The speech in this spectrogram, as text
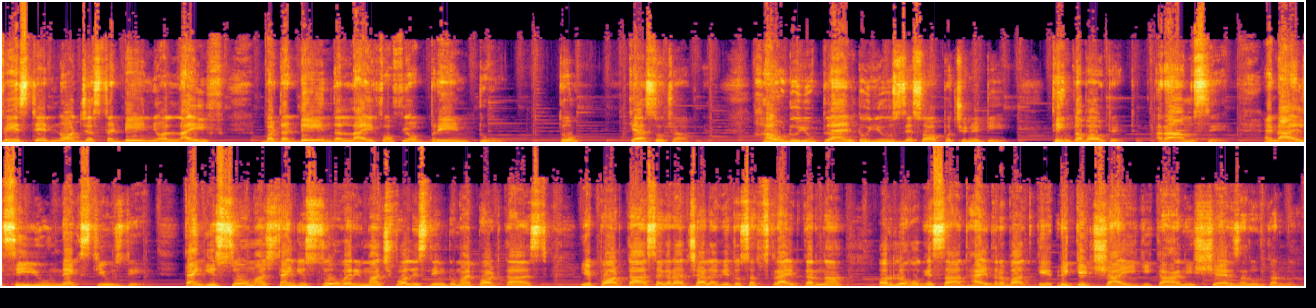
wasted not just a day in your life, but a day in the life of your brain too. तो क्या सोचा आपने how do you plan to use this opportunity think about it आराम से and I see you next Tuesday thank you so much thank you so very much for listening to my podcast ये पॉडकास्ट अगर अच्छा लगे तो सब्सक्राइब करना और लोगों के साथ हैदराबाद के रिकेट शाही की कहानी शेयर ज़रूर करना।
